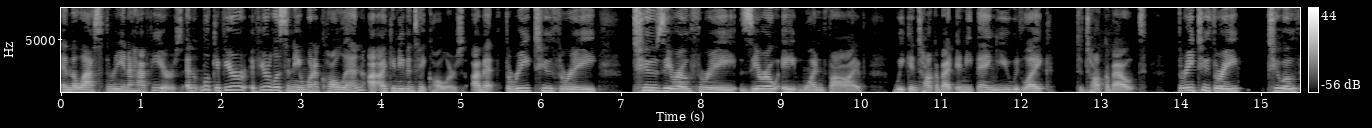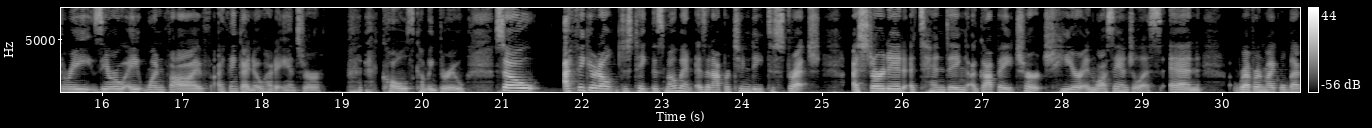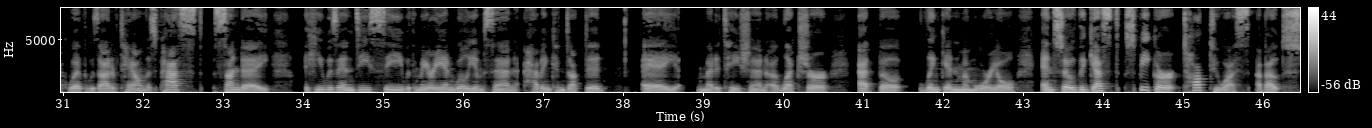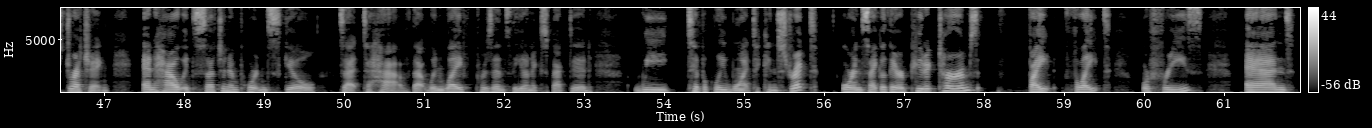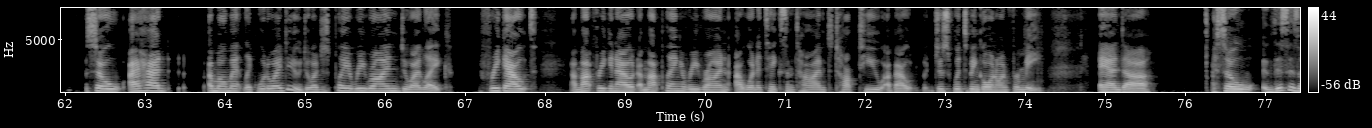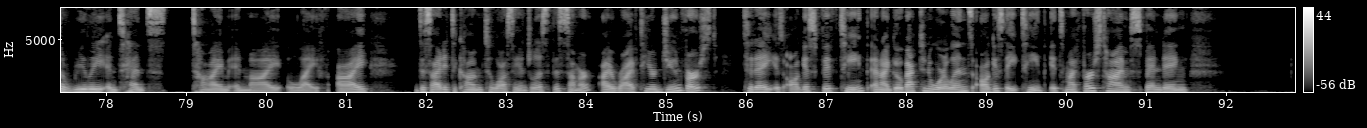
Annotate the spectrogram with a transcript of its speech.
in the last three and a half years. And look, if you're if you're listening and want to call in, I, I can even take callers. I'm at 323 203 0815. We can talk about anything you would like to talk about. 323 203 0815. I think I know how to answer calls coming through. So I figured I'll just take this moment as an opportunity to stretch. I started attending Agape Church here in Los Angeles. And Reverend Michael Beckwith was out of town this past Sunday. He was in DC with Marianne Williamson, having conducted a meditation, a lecture at the Lincoln Memorial. And so the guest speaker talked to us about stretching and how it's such an important skill set to have that when life presents the unexpected, we typically want to constrict, or in psychotherapeutic terms, fight, flight, or freeze. And so I had a moment like, what do I do? Do I just play a rerun? Do I like freak out? I'm not freaking out. I'm not playing a rerun. I want to take some time to talk to you about just what's been going on for me. And uh, so this is a really intense time in my life. I decided to come to Los Angeles this summer. I arrived here June 1st. Today is August 15th, and I go back to New Orleans August 18th. It's my first time spending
